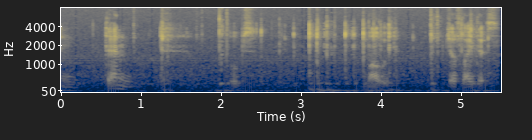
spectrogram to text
indent, oops, mode, just like this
